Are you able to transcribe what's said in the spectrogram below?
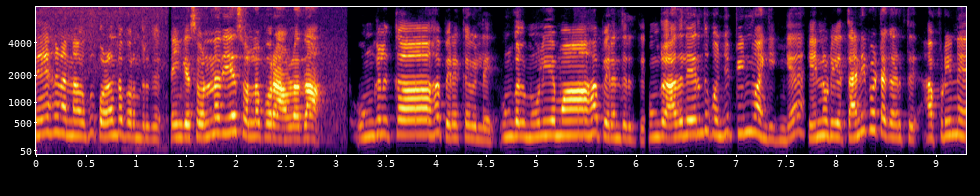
மேகன் அண்ணாவுக்கு குழந்தை பிறந்திருக்கு. நீங்க சொன்னதையே சொல்ல போறேன் அவ்வளவுதான். உங்களுக்காக பிறக்கவில்லை. உங்கள் மூலியமாக பிறந்திருக்கு. உங்க அதுல இருந்து கொஞ்சம் பின் வாங்கிக்கங்க. என்னுடைய தனிப்பட்ட கருத்து அப்படின்னு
